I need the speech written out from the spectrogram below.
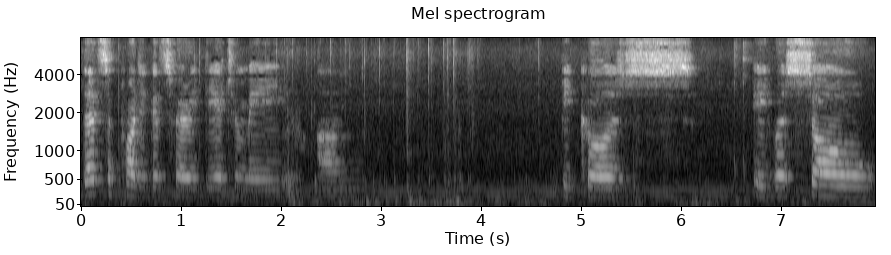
that's a project that's very dear to me, um, because it was so.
